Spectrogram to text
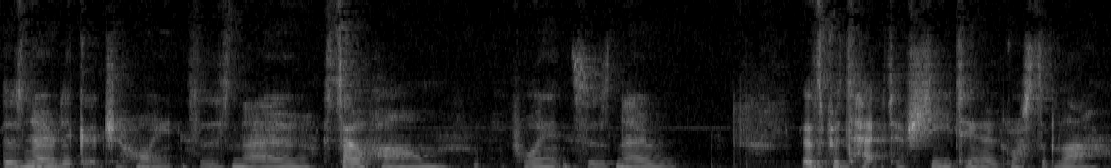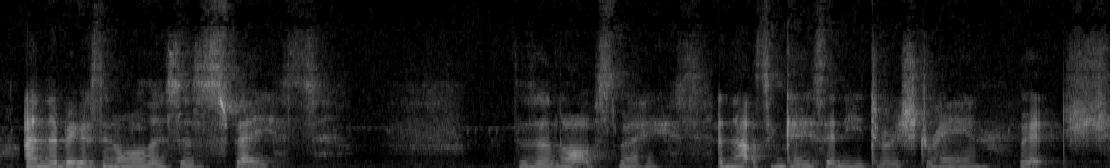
There's no ligature points, there's no self-harm points, there's no, there's protective sheeting across the glass. And the biggest thing of all this is space. There's a lot of space. And that's in case they need to restrain, which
